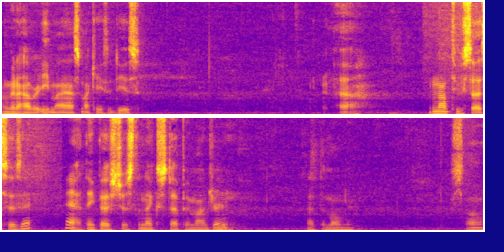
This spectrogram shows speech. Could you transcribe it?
I'm gonna have her eat my ass, my quesadillas. Uh, not too sus, is it? Yeah, I think that's just the next step in my journey at the moment. So.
